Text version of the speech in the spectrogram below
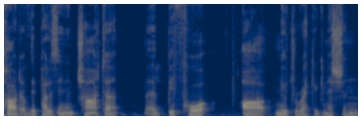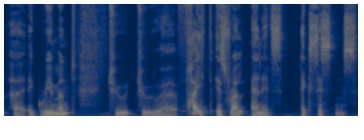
part of the Palestinian Charter uh, before our mutual recognition uh, agreement to, to uh, fight Israel and its existence.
